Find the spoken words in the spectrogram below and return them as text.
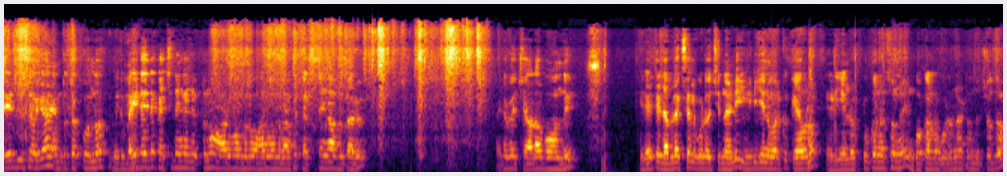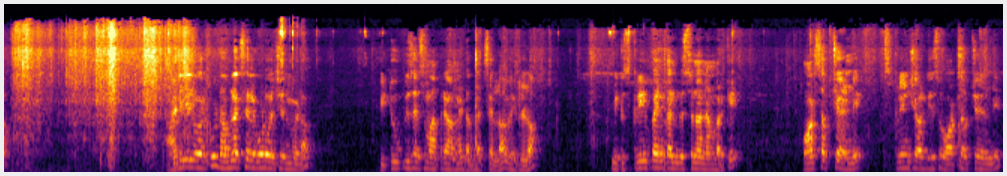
రేట్ చూసారుగా ఎంత తక్కువ ఉందో. మీకు బయట అయితే ఖచ్చితంగా చెప్తున్నాం ఆరు వందలు ఆరు వందల యాభై ఖచ్చితంగా అమ్ముతారు. అయితే చాలా బాగుంది. ఇదైతే డబుల్ ఎక్స్ఎల్ కూడా వచ్చిందండి. ఈ డిజైన్ వరకు కేవలం ఈ డిజైన్లో టూ కలర్స్ ఉన్నాయి. ఇంకో కలర్ కూడా ఉన్నట్టు ఉంది చూద్దాం. ఆ వరకు డబుల్ ఎక్స్ఎల్ కూడా వచ్చింది మేడం. ఈ టూ పీసెస్ మాత్రమే ఉన్నాయి డబుల్ ఎక్స్ఎల్లో వీటిలో. మీకు స్క్రీన్ పైన కనిపిస్తున్న నెంబర్కి వాట్సాప్ చేయండి. స్క్రీన్ షాట్ తీసి వాట్సాప్ చేయండి.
